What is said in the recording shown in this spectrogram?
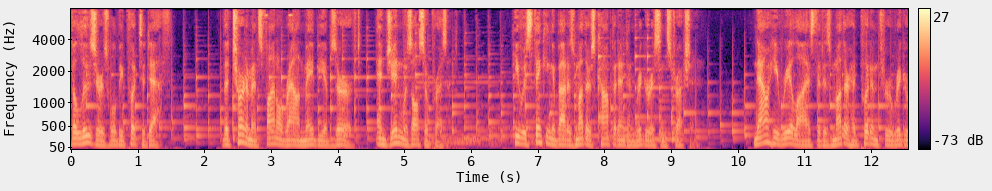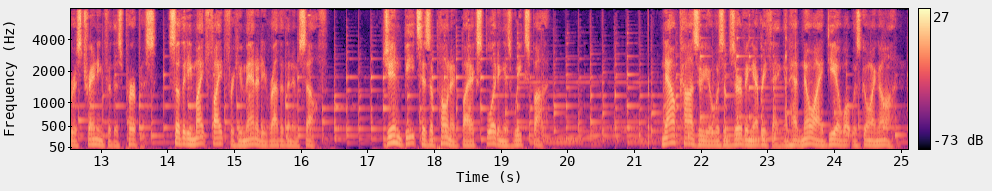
The losers will be put to death. The tournament's final round may be observed, and Jin was also present. He was thinking about his mother's competent and rigorous instruction. Now he realized that his mother had put him through rigorous training for this purpose, so that he might fight for humanity rather than himself. Jin beats his opponent by exploiting his weak spot. Now Kazuya was observing everything and had no idea what was going on.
